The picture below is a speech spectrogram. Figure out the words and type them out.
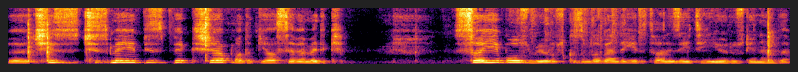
Ee, çiz, çizmeyi biz pek şey yapmadık ya sevemedik. Sayıyı bozmuyoruz. Kızım da ben de 7 tane zeytin yiyoruz genelde.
